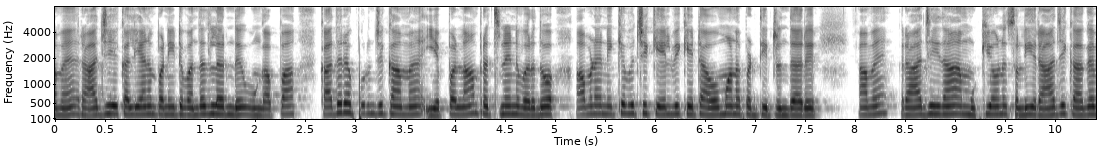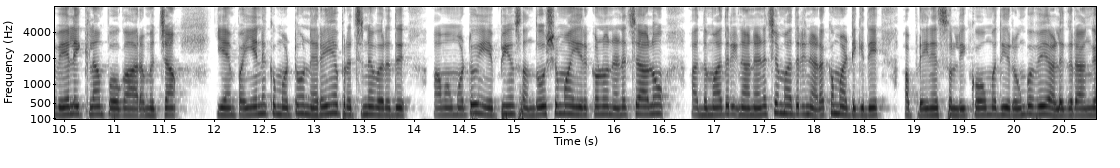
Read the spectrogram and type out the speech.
அவன் ராஜியை கல்யாணம் பண்ணிட்டு வந்ததுலேருந்து உங்கள் அப்பா கதிரை புரிஞ்சுக்காம எப்பெல்லாம் பிரச்சனைன்னு வருதோ அவனை நிற்க வச்சு கேள்வி கேட்டு அவமானப்படுத்திட்டு இருந்தாரு. அவன் ராஜி தான் முக்கியம்னு சொல்லி ராஜிக்காக வேலைக்கெலாம் போக ஆரம்பித்தான் என் பையனுக்கு மட்டும் நிறைய பிரச்சனை வருது. அவன் மட்டும் எப்பயும் சந்தோஷமாக இருக்கணும்னு நினச்சாலும் அந்த மாதிரி நான் நினச்ச மாதிரி நடக்க மாட்டேங்குதே அப்படின்னு சொல்லி கோமதி ரொம்பவே அழுகிறாங்க.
